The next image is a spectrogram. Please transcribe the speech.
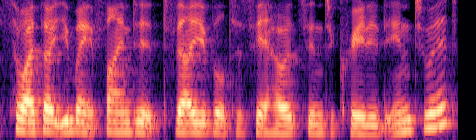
so I thought you might find it valuable to see how it's integrated into it.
